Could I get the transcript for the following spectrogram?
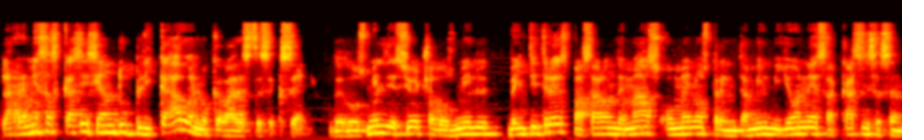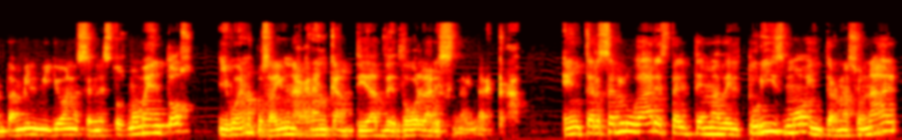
las remesas casi se han duplicado en lo que va de este sexenio. De 2018 a 2023 pasaron de más o menos 30 mil millones a casi 60 mil millones en estos momentos. Y bueno, pues hay una gran cantidad de dólares en el mercado. En tercer lugar está el tema del turismo internacional.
